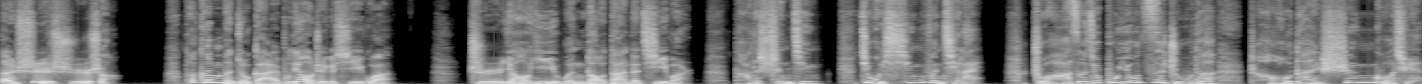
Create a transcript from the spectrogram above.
但事实上，他根本就改不掉这个习惯。只要一闻到蛋的气味，他的神经就会兴奋起来，爪子就不由自主的朝蛋伸过去。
